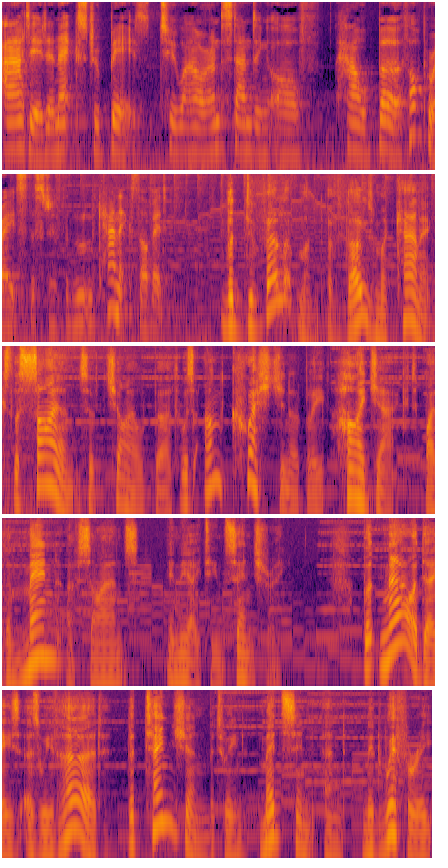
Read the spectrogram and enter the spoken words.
added an extra bit to our understanding of how birth operates, the sort of the mechanics of it. The development of those mechanics, the science of childbirth, was unquestionably hijacked by the men of science in the 18th century. But nowadays, as we've heard, the tension between medicine and midwifery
